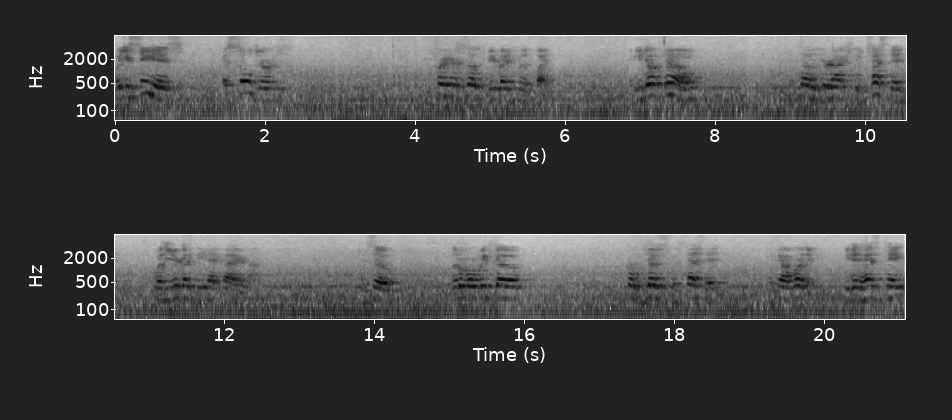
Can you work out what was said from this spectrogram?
what you see is, as soldiers, train ourselves to be ready for the fight. And you don't know until you're actually tested whether you're going to be that guy or not. And so, a little a week ago, Corporal Joseph was tested and found worthy. He didn't hesitate.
